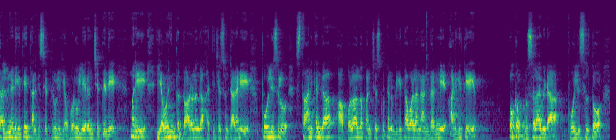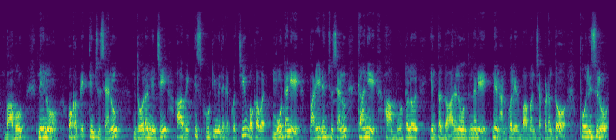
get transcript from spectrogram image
తల్లిని అడిగితే తనకి శత్రువులు ఎవరూ లేరని చెప్పింది. మరి ఎవరు ఇంత దారుణంగా హత్య చేసుంటారని పోలీసులు స్థానికంగా ఆ పొలాల్లో పనిచేసుకుంటున్న మిగతా వాళ్ళని అందరినీ అడిగితే ఒక ముసలావిడ పోలీసులతో బాబు నేను ఒక వ్యక్తిని చూశాను. దూరం నుంచి ఆ వ్యక్తి స్కూటీ మీద ఇక్కడికి వచ్చి ఒక మూటని పడేయడం చూశాను. కానీ ఆ మూటలో ఇంత దారుణం ఉంటుందని నేను అనుకోలేదు బాబు అని చెప్పడంతో పోలీసులు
